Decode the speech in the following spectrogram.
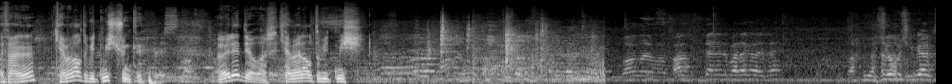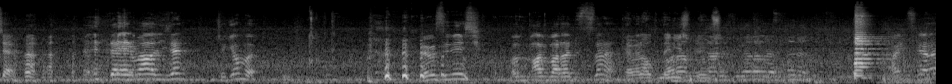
Efendim? Kemeraltı bitmiş çünkü. Öyle diyorlar. Kemeraltı bitmiş. Al bir tane de bana kalır lan. İçiyormuş gibi yapacaksın. bir tane elma al diyeceksin. Çekiyor mu? Mehmet seni iç. Oğlum abi bardağı tutsana. Kemer altında en iyisi biliyor musun? Hangi sigara?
